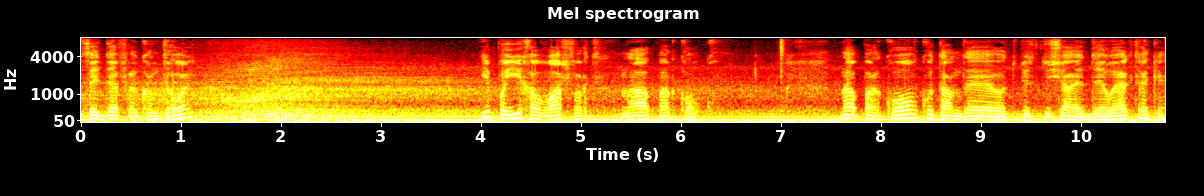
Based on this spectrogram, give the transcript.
цей дефреконтроль і поїхав в Ашфорд на парковку. На парковку, там де от підключають до електрики.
